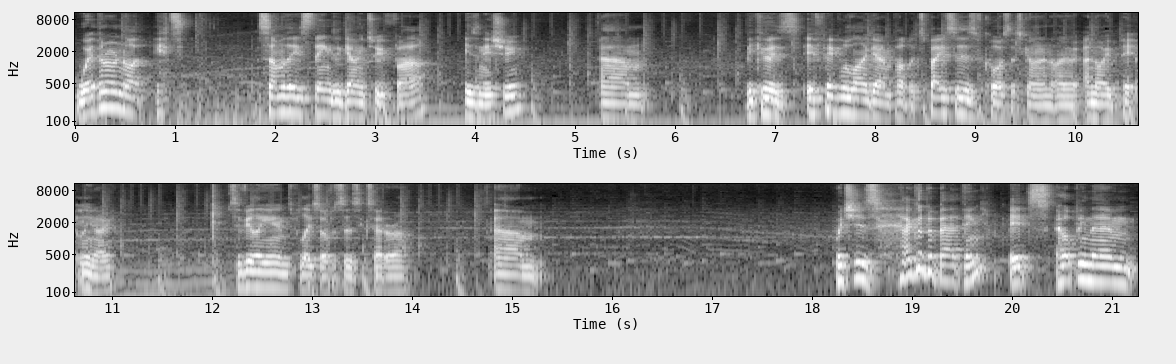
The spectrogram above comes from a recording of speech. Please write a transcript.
Whether or not it's some of these things are going too far is an issue. Um, because if people are lying down in public spaces, of course, it's going to annoy, you know, civilians, police officers, etc. Um, which is a good but bad thing. It's helping them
